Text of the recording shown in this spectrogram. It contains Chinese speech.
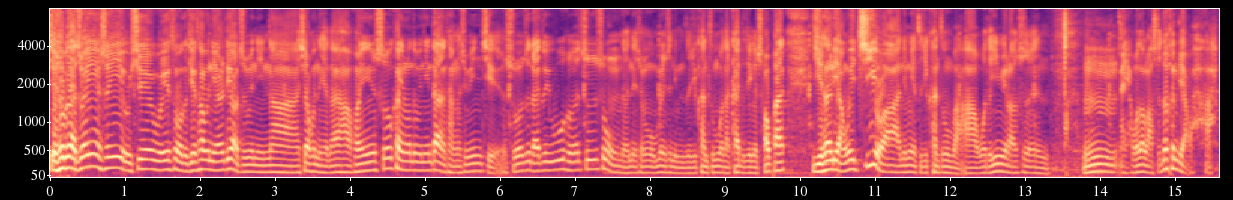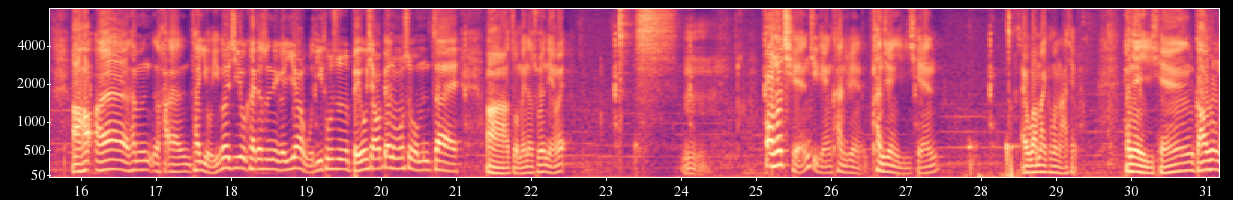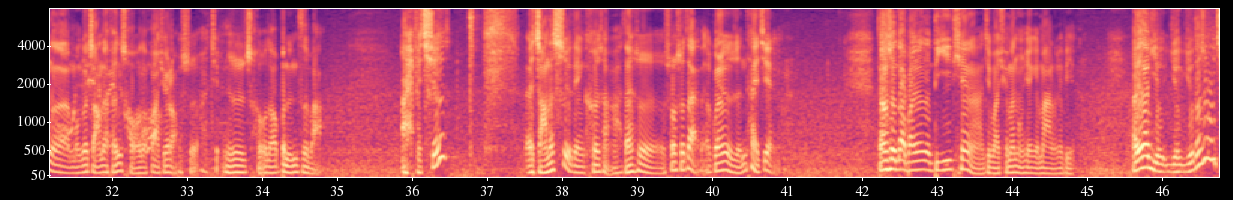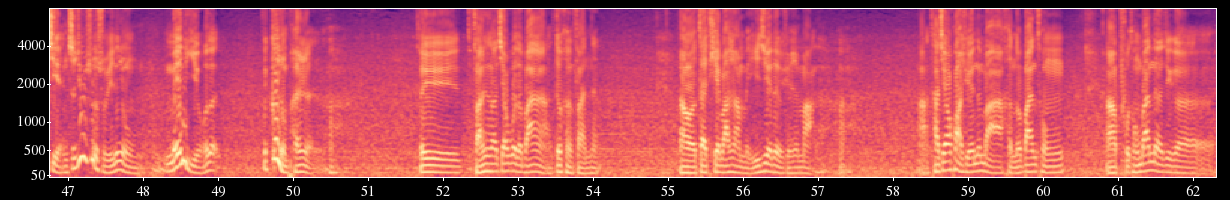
解说不太专业，声音有些猥琐的节操为您而调，只为您那小伙子大家好，欢迎收看由龙的为您带来坦克视频解说，这来自于乌合之众的那什么，我们认识你们自己看字幕，他开的这个操盘，以及他两位基友啊，你们也自己看字幕吧啊，我的英语老师，嗯嗯，哎呀，我的老师都很屌啊哈，啊好，哎，他们还他有一个基友开的是那个一二五地图是北欧下方标准模式，我们在啊左面的出生点位，嗯，话说前几天看见看见以前，哎，我把麦克风拿起来。看见以前高中的某个长得很丑的化学老师，简直是丑到不能自拔。哎，其实，呃，长得是有点磕碜啊，但是说实在的，关键是人太贱了。当时到班上的第一天啊，就把全班同学给骂了个遍，而且他有有有的时候简直就是属于那种没理由的各种喷人啊。所以，凡是他教过的班啊，都很烦他。然后在贴吧上，每一届都有学生骂他啊。他教化学能把很多班从啊普通班的这个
